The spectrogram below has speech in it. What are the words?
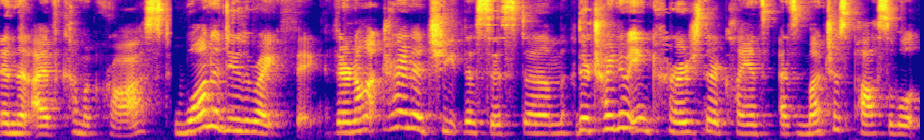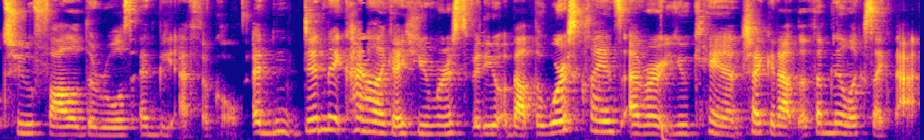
and that I've come across want to do the right thing. They're not trying to cheat the system. They're trying to encourage their clients as much as possible to follow the rules and be ethical. I did make kind of like a humorous video about the worst clients ever. You can check it out. The thumbnail looks like that.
